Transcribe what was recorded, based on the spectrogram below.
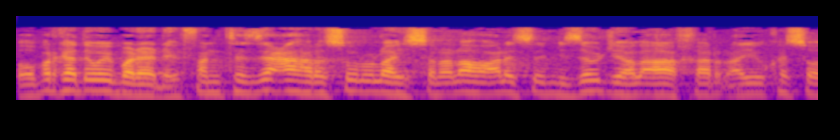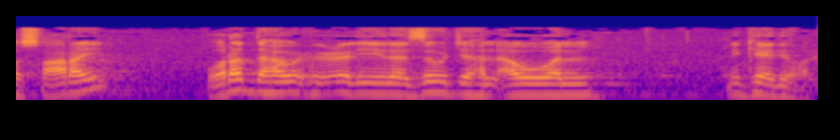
oo markaa de way bareedhay faاntazacaha rasuulu llahi salى اllahu alay slm bizawjiha alaakhar ayuu ka soo saaray waraddaha wuxuu celiyay ilaa zawjiha alأwal ninkeedii hore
